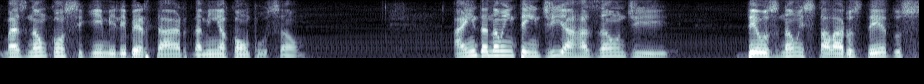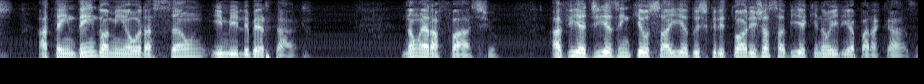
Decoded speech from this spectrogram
mas não consegui me libertar da minha compulsão. Ainda não entendi a razão de Deus não estalar os dedos, atendendo a minha oração e me libertar. Não era fácil. Havia dias em que eu saía do escritório e já sabia que não iria para casa.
